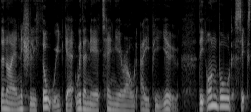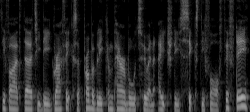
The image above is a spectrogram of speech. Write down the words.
than I initially thought we'd get with a near 10 year old APU. The onboard 6530D graphics are probably comparable to an HD 6450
